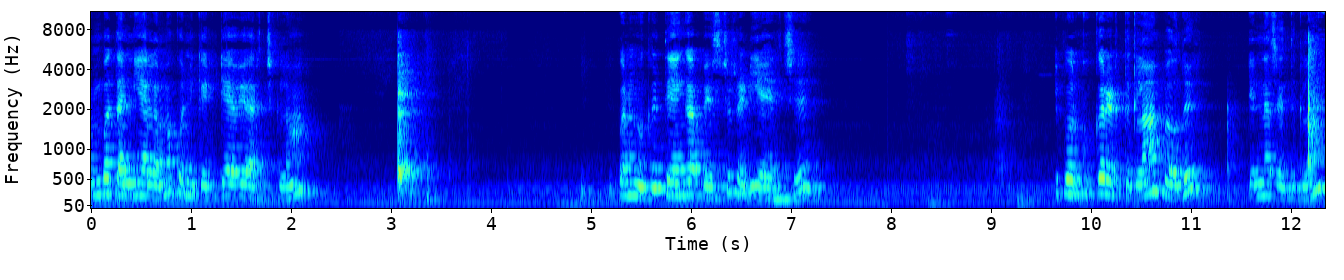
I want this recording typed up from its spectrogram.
ரொம்ப தண்ணியாக இல்லாமல் கொஞ்சம் கெட்டியாகவே அரைச்சிக்கலாம். இப்போ நமக்கு தேங்காய் பேஸ்ட்டு ரெடி ஆயிடுச்சு இப்போ ஒரு குக்கர் எடுத்துக்கலாம். இப்போ வந்து எண்ணெய் சேர்த்துக்கலாம்.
